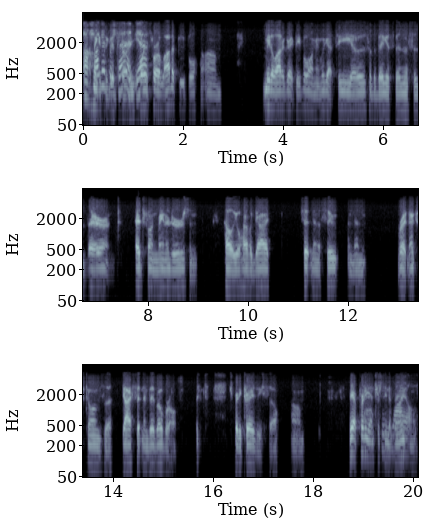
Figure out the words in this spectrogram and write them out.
I think it's a good starting yes. point for a lot of people. Um, meet a lot of great people. I mean, we got CEOs of the biggest businesses there, and hedge fund managers, and hell, you'll have a guy sitting in a suit, and then right next to him's a guy sitting in bib overalls. It's it's pretty crazy. So um, yeah, pretty That's interesting wild. event. And,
